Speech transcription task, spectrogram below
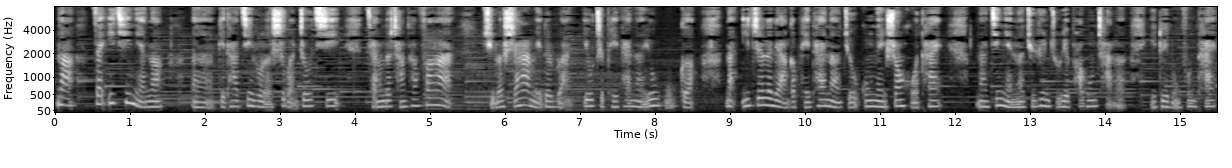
那在一七年呢？嗯，给他进入了试管周期，采用的常常方案，取了十二枚的卵，优质胚胎呢有五个，那移植了两个胚胎呢，就宫内双活胎，那今年呢就孕足月剖宫产了一对龙凤胎，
